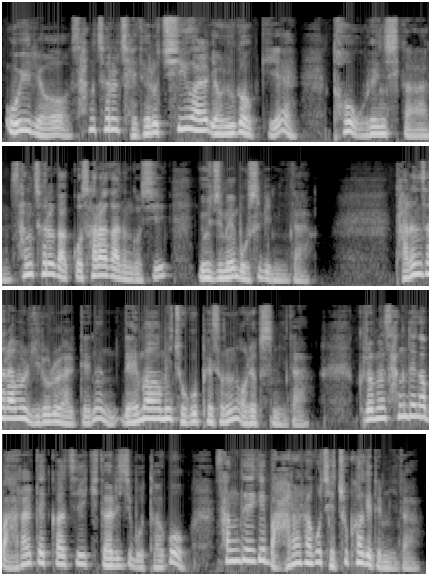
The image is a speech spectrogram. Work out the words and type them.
오히려 상처를 제대로 치유할 여유가 없기에 더 오랜 시간 상처를 갖고 살아가는 것이 요즘의 모습입니다. 다른 사람을 위로를 할 때는 내 마음이 조급해서는 어렵습니다. 그러면 상대가 말할 때까지 기다리지 못하고 상대에게 말하라고 재촉하게 됩니다.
